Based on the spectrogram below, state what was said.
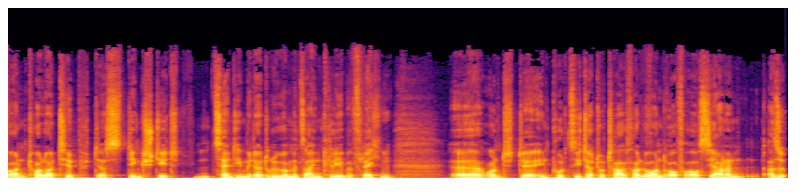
war ein toller Tipp, das Ding steht einen Zentimeter drüber mit seinen Klebeflächen äh, und der Input sieht da total verloren drauf aus. Ja, dann, also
